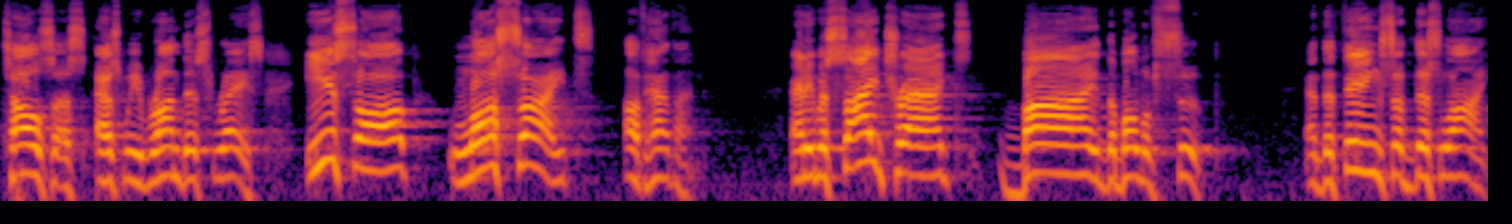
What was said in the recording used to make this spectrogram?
tells us as we run this race. Esau lost sight of heaven, and he was sidetracked by the bowl of soup and the things of this life.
